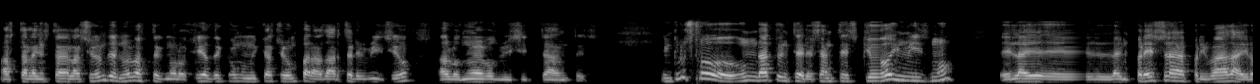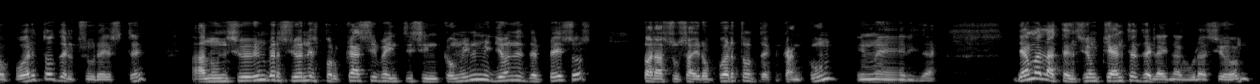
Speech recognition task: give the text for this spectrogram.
hasta la instalación de nuevas tecnologías de comunicación para dar servicio a los nuevos visitantes. Incluso un dato interesante es que hoy mismo eh, la, la empresa privada Aeropuertos del Sureste anunció inversiones por casi 25 mil millones de pesos para sus aeropuertos de Cancún y Mérida. Llama la atención que antes de la inauguración,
